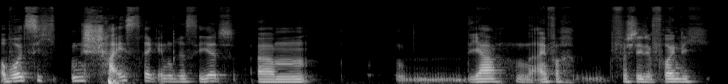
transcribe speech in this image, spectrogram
Obwohl es sich ein Scheißdreck interessiert, ähm, ja, einfach, versteht ihr, freundlich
